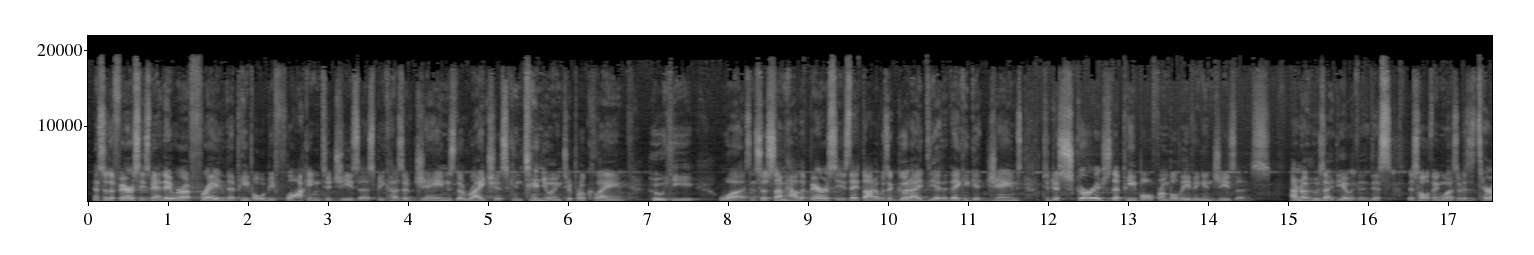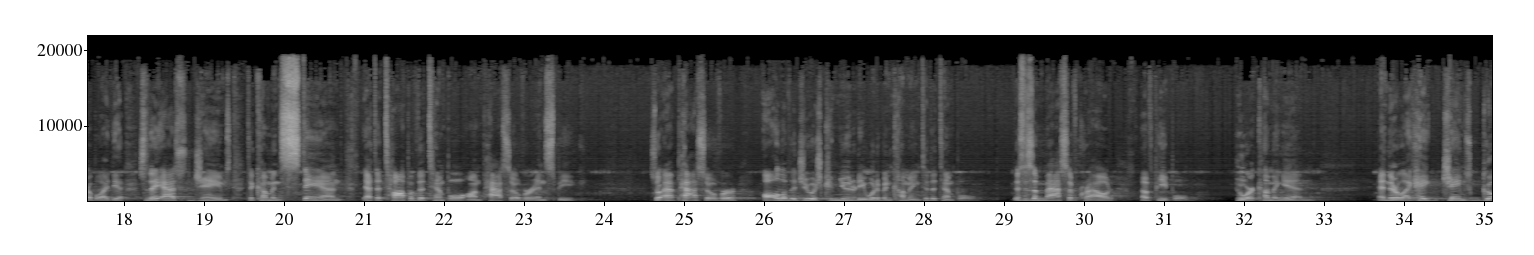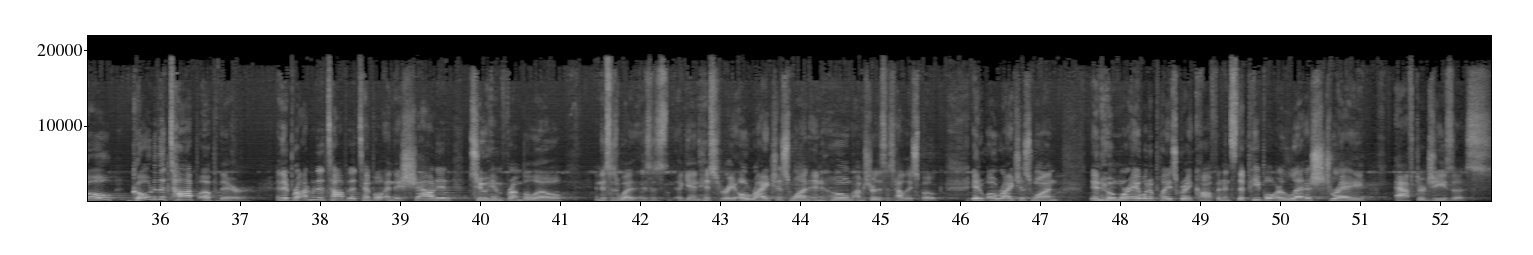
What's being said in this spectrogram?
And so the Pharisees, man, they were afraid that people would be flocking to Jesus because of James the righteous continuing to proclaim who he was. And so somehow the Pharisees, they thought it was a good idea that they could get James to discourage the people from believing in Jesus. I don't know whose idea this, this whole thing was, but it's a terrible idea. So they asked James to come and stand at the top of the temple on Passover and speak. So at Passover, all of the Jewish community would have been coming to the temple. This is a massive crowd of people who are coming in. And they're like, hey, James, go, go to the top up there. And they brought him to the top of the temple and they shouted to him from below. And this is what, this is again history. O righteous one, in whom, I'm sure this is how they spoke. O righteous one, in whom we're able to place great confidence, the people are led astray after Jesus,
